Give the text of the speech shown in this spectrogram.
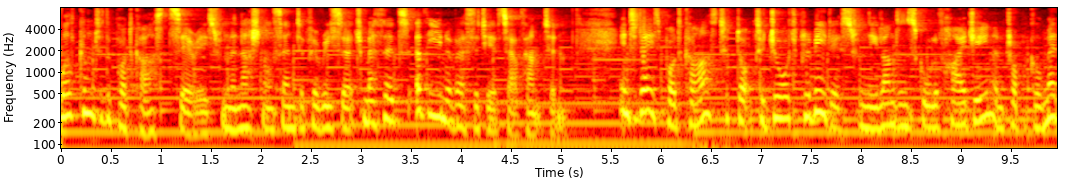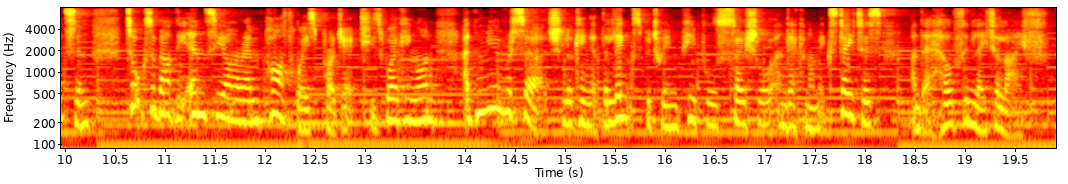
Welcome to the podcast series from the National Centre for Research Methods at the University of Southampton. In today's podcast, Dr. George Ploubidis from the London School of Hygiene and Tropical Medicine talks about the NCRM Pathways project he's working on and new research looking at the links between people's social and economic status and their health in later life.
